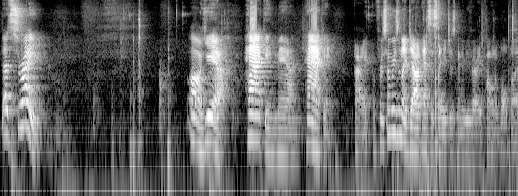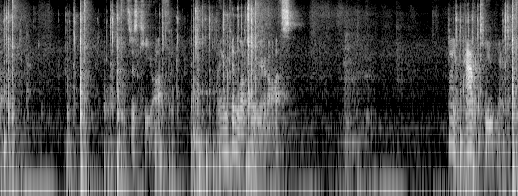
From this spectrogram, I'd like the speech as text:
That's right. Oh, yeah. Hacking, man. Hacking. All right. For some reason, I doubt SSH is going to be very pwnable, but let's just key off. I mean, we can look for weird auths. I don't even have a key in here.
